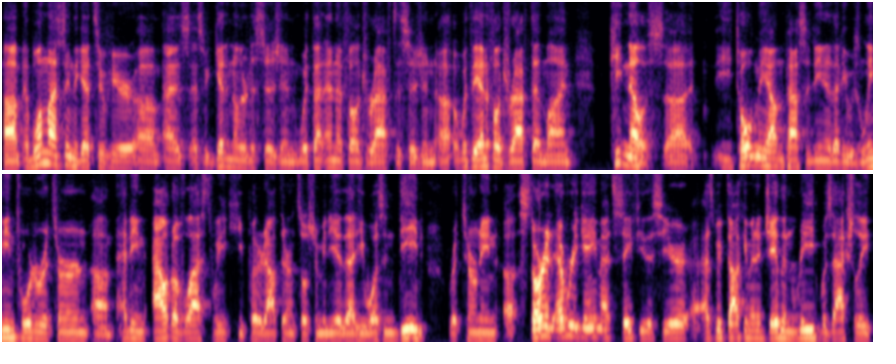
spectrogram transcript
Um, and one last thing to get to here, um, as as we get another decision with that NFL draft decision, uh, with the NFL draft deadline, Keaton Ellis, uh, he told me out in Pasadena that he was leaning toward a return. Um, heading out of last week, he put it out there on social media that he was indeed returning. Uh, started every game at safety this year. As we've documented, Jaylen Reed was actually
